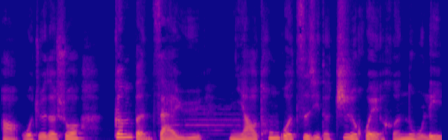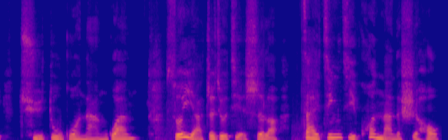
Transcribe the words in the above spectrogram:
啊。我觉得说根本在于。你要通过自己的智慧和努力去度过难关，所以啊，这就解释了在经济困难的时候，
